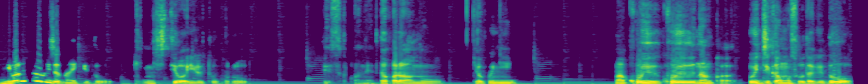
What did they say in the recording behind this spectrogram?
言われたわけじゃないけど、気にしてはいるところですかね。だから、あの、逆に、まあ、こういう、こういうなんか、こういう時間もそうだけど、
